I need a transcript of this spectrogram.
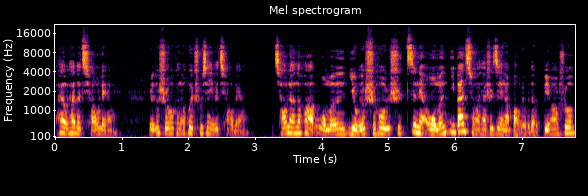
还有它的桥梁，有的时候可能会出现一个桥梁。桥梁的话，我们有的时候是尽量，我们一般情况下是尽量保留的。比方说，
